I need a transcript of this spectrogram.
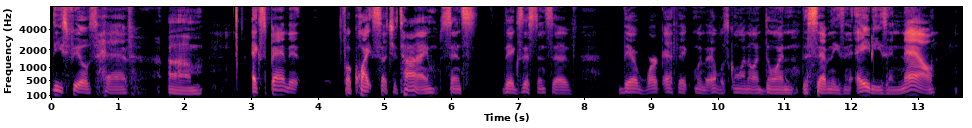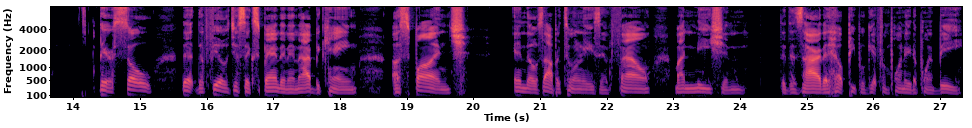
these fields have um, expanded for quite such a time since the existence of their work ethic when that was going on during the 70s and 80s and now they're so that the field just expanded and I became a sponge in those opportunities and found my niche and the desire to help people get from point A to point B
